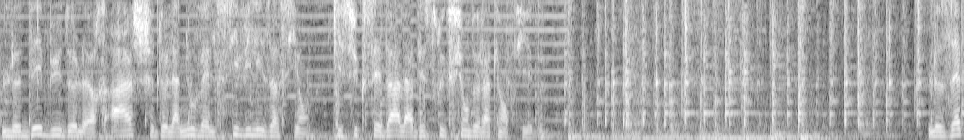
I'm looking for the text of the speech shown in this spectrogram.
le début de l'heure H de la nouvelle civilisation qui succéda à la destruction de l'Atlantide. Le Zep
